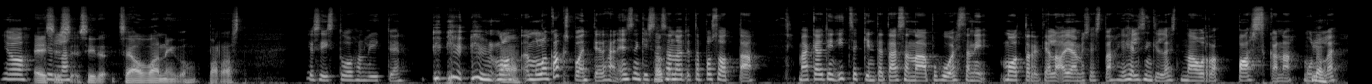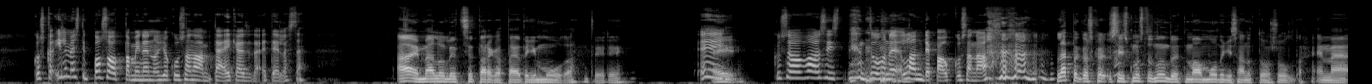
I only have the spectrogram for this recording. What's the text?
Joo, Ei kyllä. siis, siitä, se on vaan niin kuin parasta. Ja siis tuohon liittyen. mulla, on, Ah. mulla on kaksi pointtia tähän. Ensinnäkin sä Okei. sanoit, että posottaa. Mä käytin itsekin tätä sanaa puhuessani moottoritiellä ajamisesta, ja helsinkiläiset nauro paskana mulle. No. Koska ilmeisesti posottaminen on joku sana, mitä ei käytetä etelässä. Ai, mä luulin, että se tarkoittaa jotakin muuta. Ei, Ei. kun se on vaan siis tuommoinen landepaukkusana. Läppä, koska siis musta tuntuu, että mä oon muutenkin saanut tuon sulta. En mä,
